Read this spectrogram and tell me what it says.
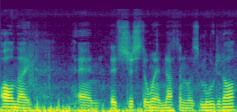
all night, and it's just the wind, nothing was moved at all.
